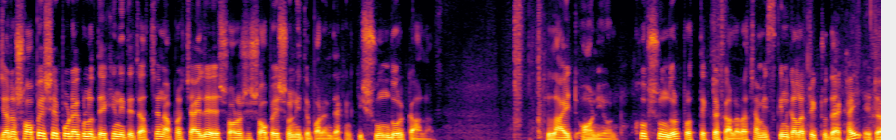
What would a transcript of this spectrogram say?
যারা শপে এসে প্রোডাক্টগুলো দেখে নিতে চাচ্ছেন, আপনার চাইলে সরাসরি শপে এসেও নিতে পারেন। দেখেন কি সুন্দর কালার লাইট অনিয়ন খুব সুন্দর প্রত্যেকটা কালার আচ্ছা আমি স্কিন কালারটা একটু দেখাই। এটা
